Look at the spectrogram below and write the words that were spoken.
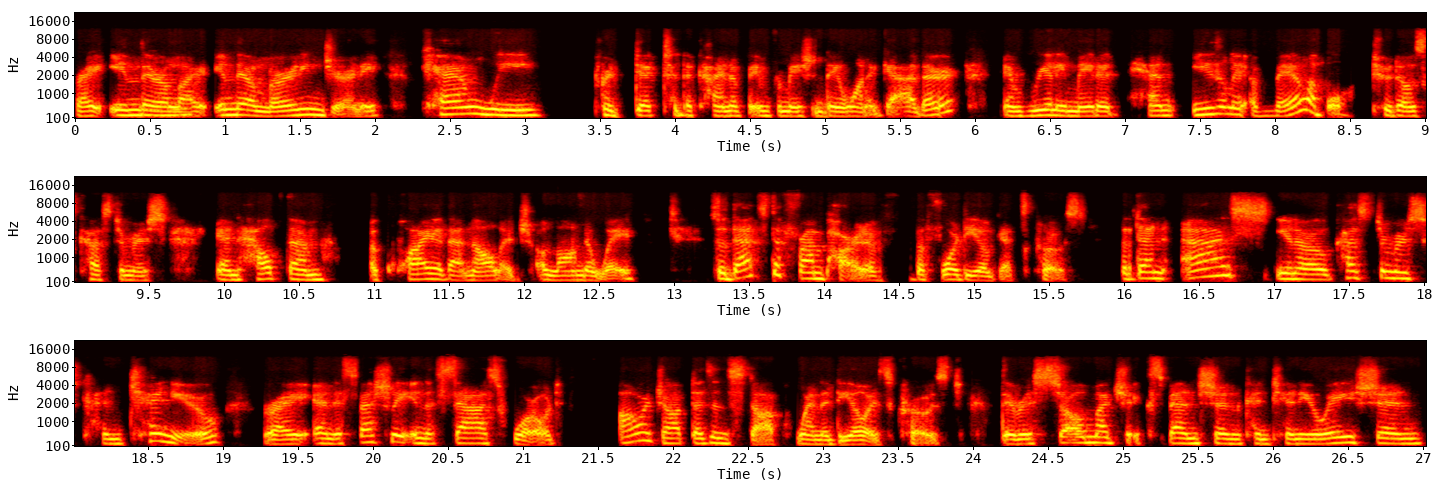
right? In their mm-hmm. life in their learning journey can we predict the kind of information they want to gather and really made it hand- easily available to those customers and help them acquire that knowledge along the way so that's the front part of before deal gets closed. But then as, you know, customers continue, right? And especially in the SaaS world, our job doesn't stop when a deal is closed. There is so much expansion, continuation.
